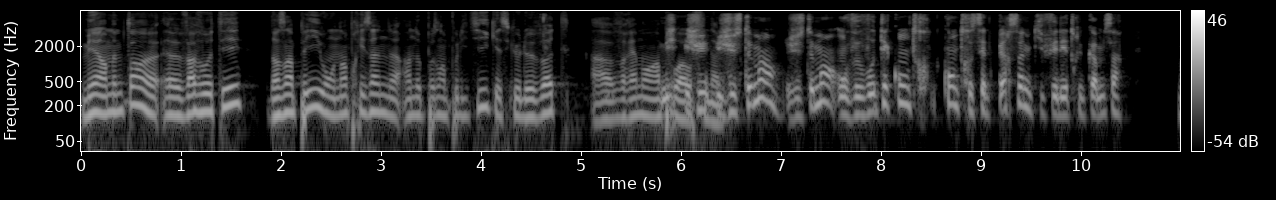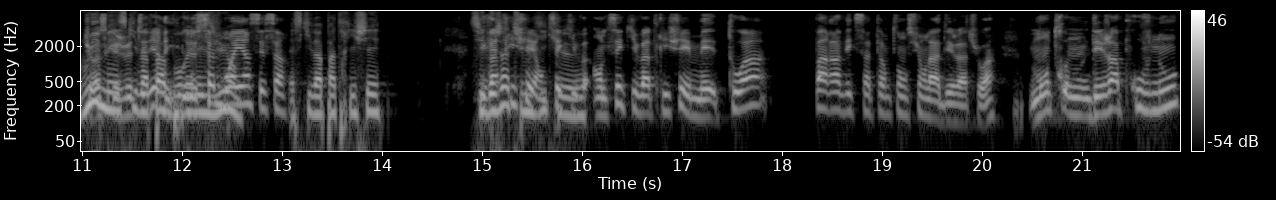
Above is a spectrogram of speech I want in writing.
Mais en même temps, euh, euh, va voter dans un pays où on emprisonne un opposant politique. Est-ce que le vote a vraiment un Mais poids au ju- final? justement, justement, on veut voter contre, contre cette personne qui fait des trucs comme ça. Tu Oui, mais est-ce qu'il va dire pas bourrer Le les seul urnes moyen, c'est ça. Est-ce qu'il va pas tricher? Déjà on, sait qu'il va, on sait qu'il va tricher, mais toi, pars avec cette intention-là déjà, tu vois. Montre, déjà, prouve-nous,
